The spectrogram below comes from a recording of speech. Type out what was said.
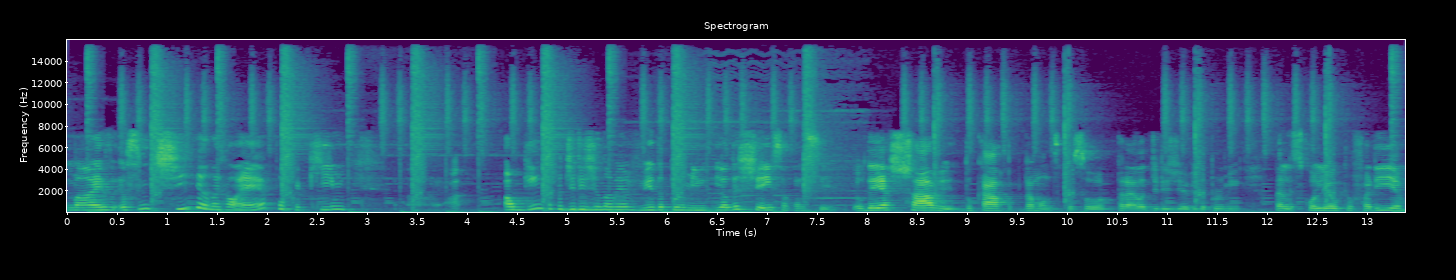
Mas eu sentia naquela época que alguém estava dirigindo a minha vida por mim e eu deixei isso acontecer. Eu dei a chave do carro na mão dessa pessoa para ela dirigir a vida por mim, para ela escolher o que eu faria.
